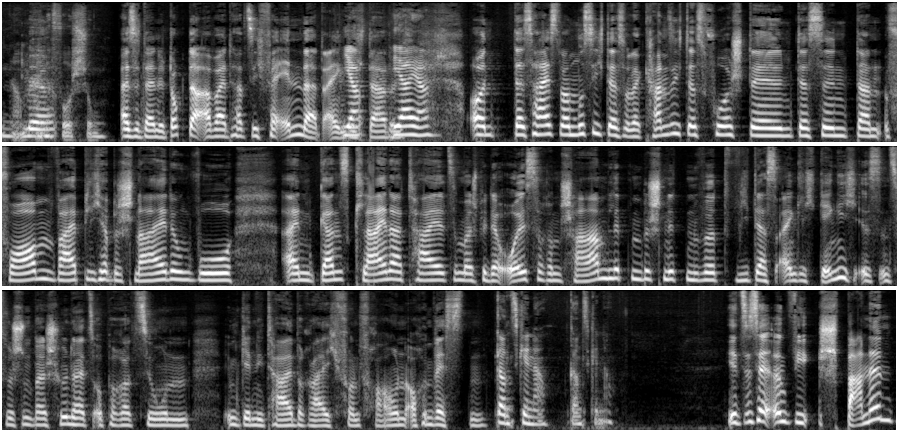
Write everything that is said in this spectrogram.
im Rahmen ja. meiner Forschung. Also deine Doktorarbeit hat sich verändert eigentlich ja. dadurch. Ja, ja. Und das heißt, man muss sich das oder kann sich das vorstellen, das sind dann Formen weiblicher Beschneidung, wo ein ganz kleiner Teil zum Beispiel der äußeren Schamlippen beschnitten wird, wie das eigentlich gängig ist inzwischen bei Schönheitsoperationen im Genitalbereich von Frauen, auch im Westen. Ganz genau, ganz genau. Jetzt ist ja irgendwie spannend,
